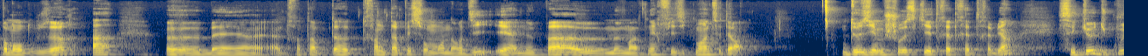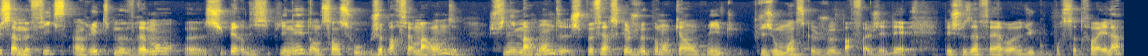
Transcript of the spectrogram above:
pendant 12 heures à euh, être en train de taper sur mon ordi et à ne pas euh, me maintenir physiquement, etc. Deuxième chose qui est très très très bien, c'est que du coup ça me fixe un rythme vraiment euh, super discipliné dans le sens où je pars faire ma ronde, je finis ma ronde, je peux faire ce que je veux pendant 40 minutes, plus ou moins ce que je veux, parfois j'ai des, choses à faire du coup pour ce travail-là,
